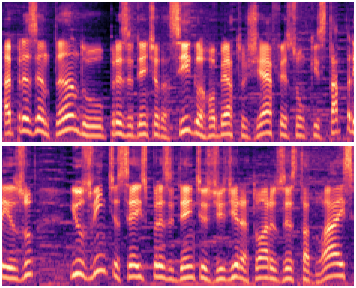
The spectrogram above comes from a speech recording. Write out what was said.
apresentando o presidente da sigla, Roberto Jefferson, que está preso, e os 26 presidentes de diretórios estaduais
